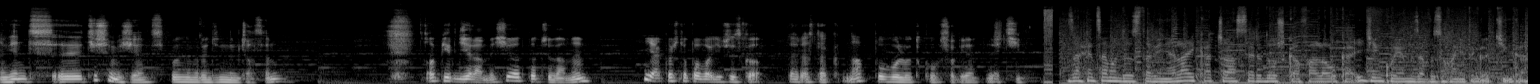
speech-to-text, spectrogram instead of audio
Więc y, cieszymy się wspólnym rodzinnym czasem. Opierdzielamy się, odpoczywamy. I jakoś to powoli wszystko teraz tak na powolutku sobie leci. Zachęcamy do zostawienia lajka, serduszka, followka i dziękujemy za wysłuchanie tego odcinka.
